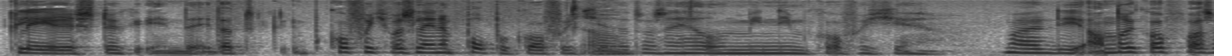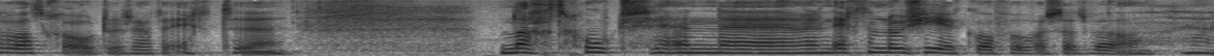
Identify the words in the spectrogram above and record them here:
klerenstukken in. De, dat koffertje was alleen een poppenkoffertje. Oh. Dat was een heel miniem koffertje. Maar die andere koffer was wat groter. Er zaten echt uh, nachtgoed en uh, echt een logeerkoffer was dat wel. Ja.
